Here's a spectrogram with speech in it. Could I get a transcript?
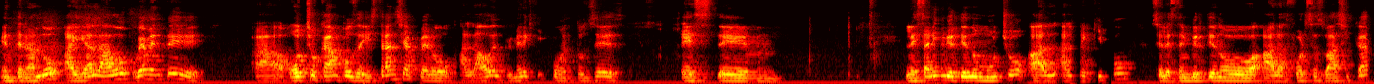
entrenando ahí al lado, obviamente a ocho campos de distancia, pero al lado del primer equipo. Entonces, este, le están invirtiendo mucho al, al equipo, se le está invirtiendo a las fuerzas básicas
